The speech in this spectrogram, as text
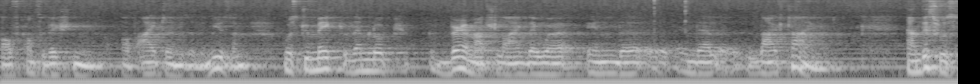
of conservation of items in the museum was to make them look very much like they were in, the, in their lifetime. And this was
